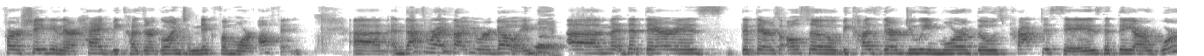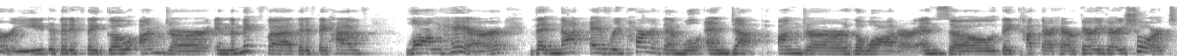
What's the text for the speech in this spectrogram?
for shaving their head because they're going to mikvah more often, um, and that's where I thought you were going. Um, that there is that there's also because they're doing more of those practices that they are worried that if they go under in the mikvah that if they have long hair that not every part of them will end up under the water. And so they cut their hair very, very short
